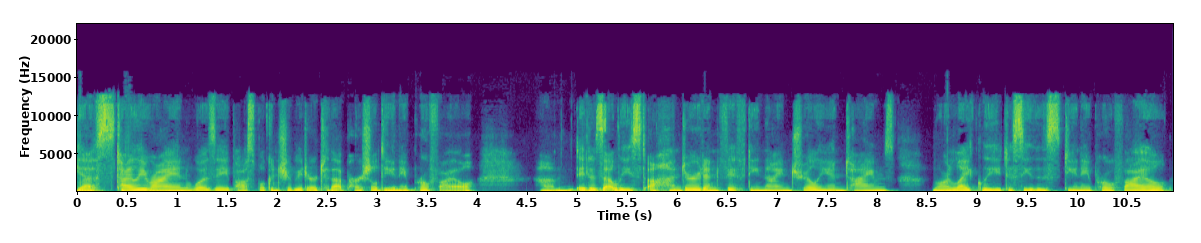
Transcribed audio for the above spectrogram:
Yes, Tylee Ryan was a possible contributor to that partial DNA profile. Um, it is at least 159 trillion times more likely to see this DNA profile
